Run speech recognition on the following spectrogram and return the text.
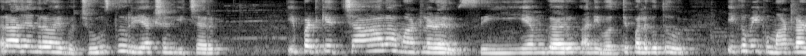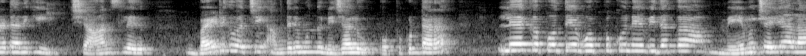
రాజేంద్ర వైపు చూస్తూ రియాక్షన్ ఇచ్చారు. ఇప్పటికే చాలా మాట్లాడారు సీఎం గారు అని ఒత్తి పలుకుతూ ఇక మీకు మాట్లాడటానికి ఛాన్స్ లేదు. బయటకు వచ్చి అందరి ముందు నిజాలు ఒప్పుకుంటారా? లేకపోతే ఒప్పుకునే విధంగా మేము చేయాలా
